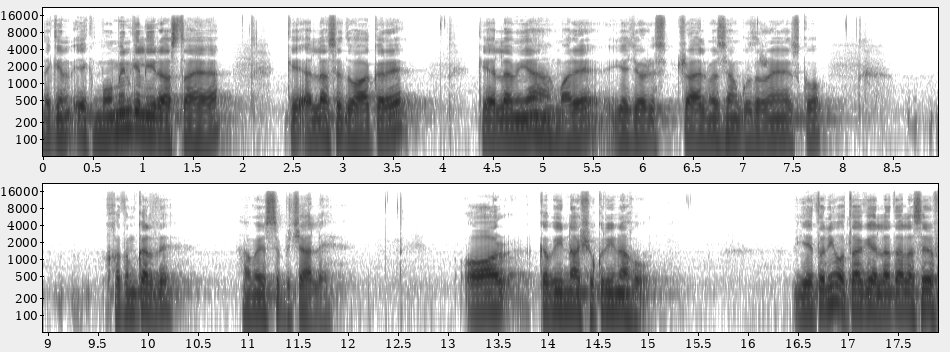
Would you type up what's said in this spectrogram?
لیکن ایک مومن کے لیے راستہ ہے کہ اللہ سے دعا کرے کہ اللہ میاں ہمارے یہ جو اس ٹرائل میں سے ہم گزر رہے ہیں، اس کو ختم کر دے، ہمیں اس سے بچا لے۔ اور کبھی ناشکری نہ ہو۔ یہ تو نہیں ہوتا کہ اللہ تعالیٰ صرف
